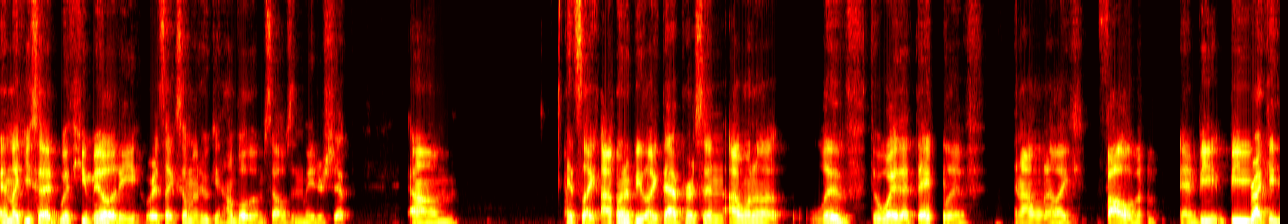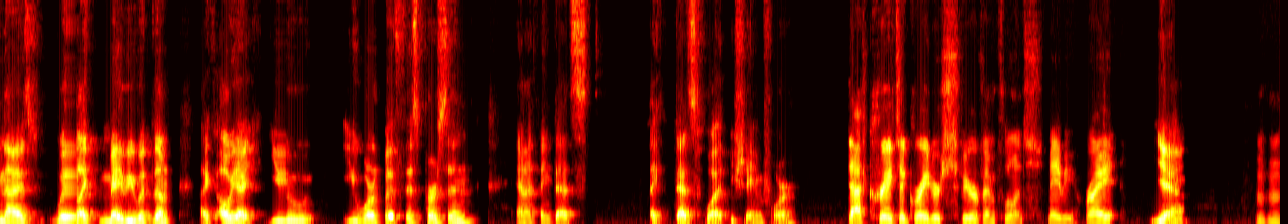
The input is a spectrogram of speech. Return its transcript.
and like you said, with humility, where it's like someone who can humble themselves in leadership. Um, it's like I want to be like that person. I want to live the way that they live, and I want to like follow them and be be recognized with like maybe with them like oh yeah you you work with this person and i think that's like that's what you should aim for that creates a greater sphere of influence maybe right yeah mm-hmm.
